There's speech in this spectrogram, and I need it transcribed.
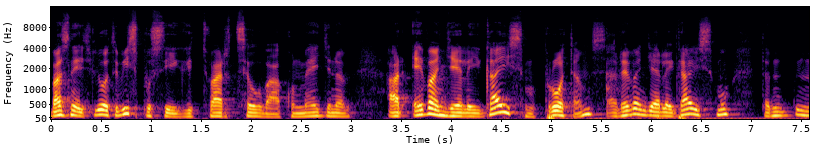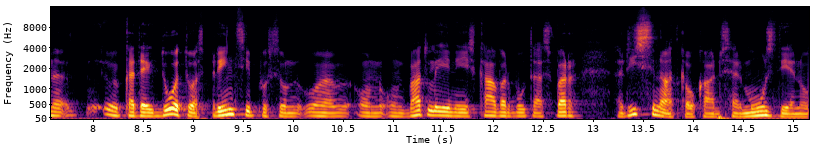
baznīca ļoti vispusīgi tver cilvēku un mēģina ar evaņģēlīju gaismu, protams, ar evaņģēlīju gaismu, tad, kā teikt, dot tos principus un, un, un vadlīnijas, kā varbūt tās var risināt kaut kādas ar mūsdienu,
